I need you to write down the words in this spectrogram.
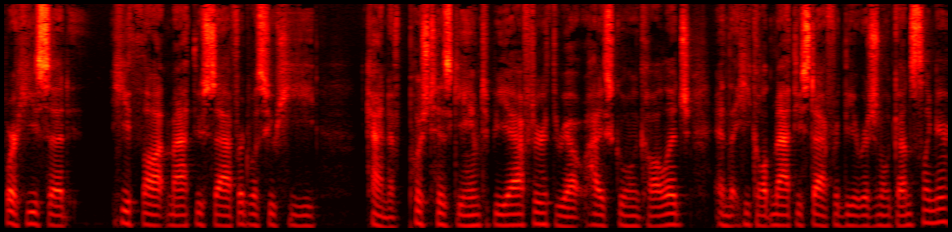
where he said he thought Matthew Stafford was who he kind of pushed his game to be after throughout high school and college, and that he called Matthew Stafford the original gunslinger.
